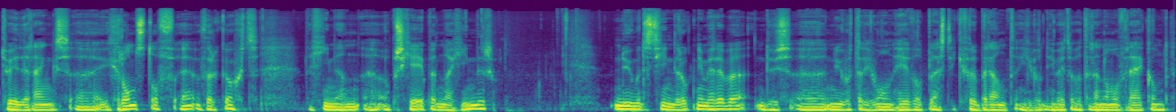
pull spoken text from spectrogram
tweederangs uh, grondstof hè, verkocht. Dat ging dan uh, op schepen naar Ginder. Nu moet het zien er ook niet meer hebben, dus uh, nu wordt er gewoon heel veel plastic verbrand en je wilt niet weten wat er dan allemaal vrijkomt.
